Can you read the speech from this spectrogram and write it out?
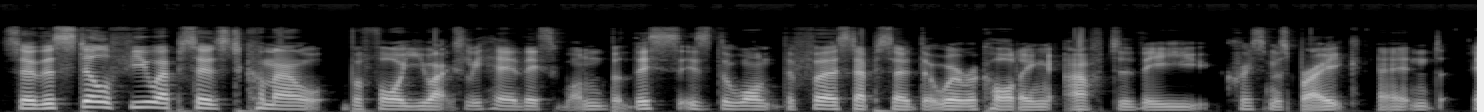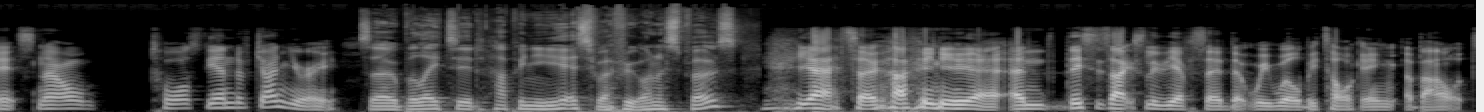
So there's still a few episodes to come out before you actually hear this one, but this is the one, the first episode that we're recording after the Christmas break, and it's now towards the end of January. So belated Happy New Year to everyone, I suppose. Yeah, so Happy New Year. And this is actually the episode that we will be talking about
